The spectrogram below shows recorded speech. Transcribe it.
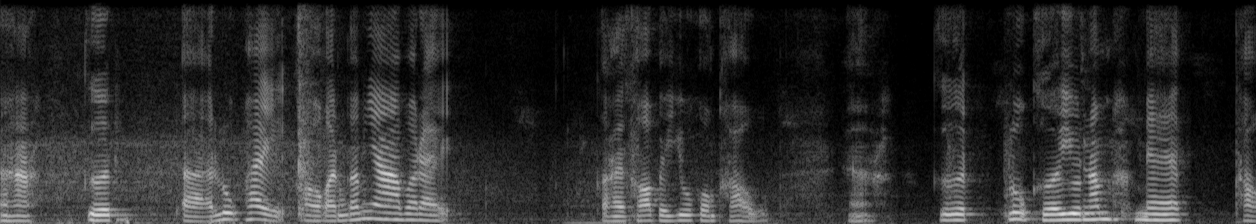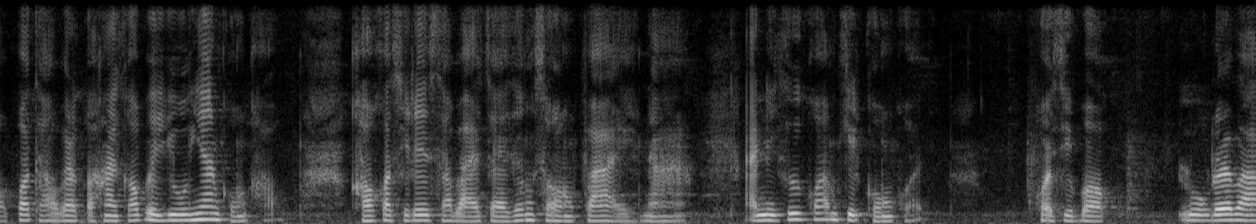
นะฮะเกิดลูกไผ่เขากันกับยาบ่ได้ก็ให้เขาไปอยู่ของเขา นะเกิดลูกเคยอยู่น้ำแม่เฒ่าพ่อเฒ่าแล้วก็ให้เขาไปอยู่เฮียนของเขา เขาก็สิได้สบายใจทั้งสองฝ่ายนะ อันนี้คือความคิดของข่อยข่อยสิบอกลูกด้วยว่า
